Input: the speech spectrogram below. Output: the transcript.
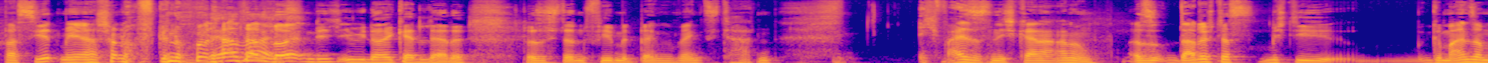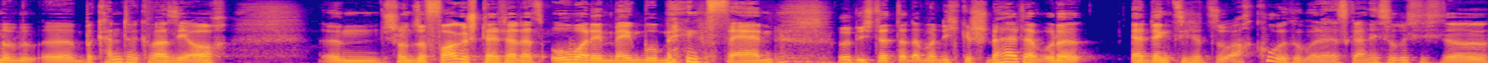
passiert mir ja schon oft genug mit anderen weiß. Leuten, die ich irgendwie neu kennenlerne, dass ich dann viel mit Bang Bang Zitaten. Ich weiß es nicht, keine Ahnung. Also dadurch, dass mich die gemeinsame äh, Bekannte quasi auch ähm, schon so vorgestellt hat als Ober dem Bang Boom Bang Fan und ich das dann aber nicht geschnallt habe oder er denkt sich jetzt so, ach cool, guck mal, der ist gar nicht so richtig, so,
